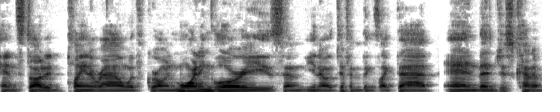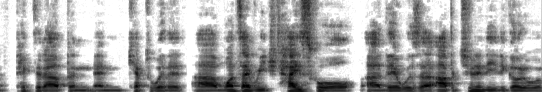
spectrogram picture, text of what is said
and started playing around with growing morning glories and you know different things like that and then just kind of picked it up and, and kept with it. Uh, once i reached high school uh, there was an opportunity to go to a,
